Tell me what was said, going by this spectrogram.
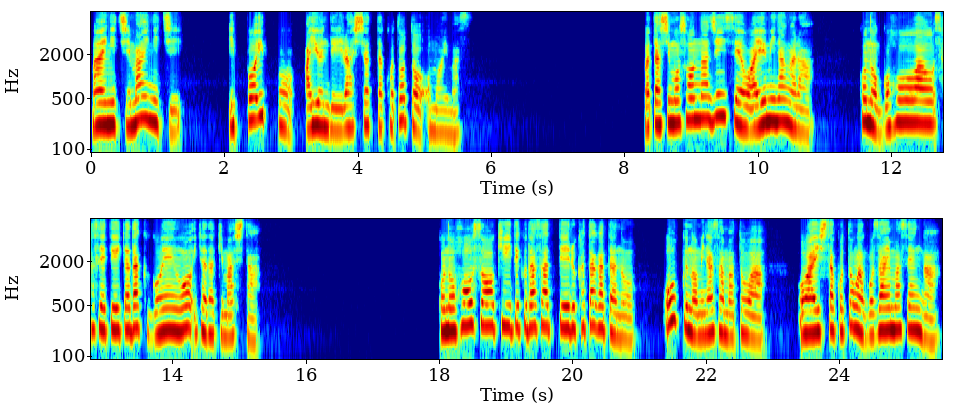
毎日毎日、一歩一歩歩んでいらっしゃったことと思います。私もそんな人生を歩みながら、このご法話をさせていただくご縁をいただきました。この放送を聞いてくださっている方々の多くの皆様とはお会いしたことがございませんが、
